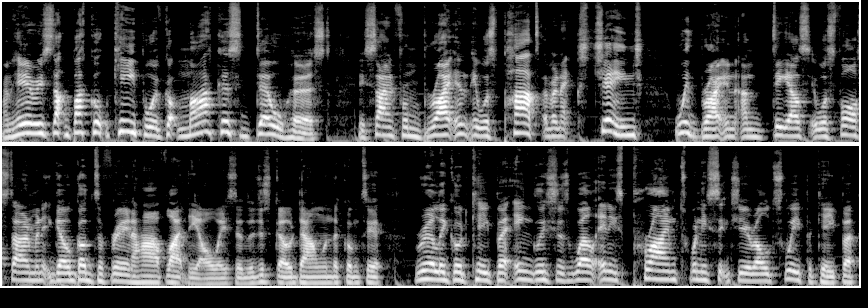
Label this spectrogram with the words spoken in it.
And here is that backup keeper. We've got Marcus Dewhurst. He signed from Brighton. It was part of an exchange with Brighton and Diaz. It was four star a minute ago, gone to three and a half like they always do. They just go down when they come to you. Really good keeper, English as well, in his prime 26 year old sweeper keeper.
